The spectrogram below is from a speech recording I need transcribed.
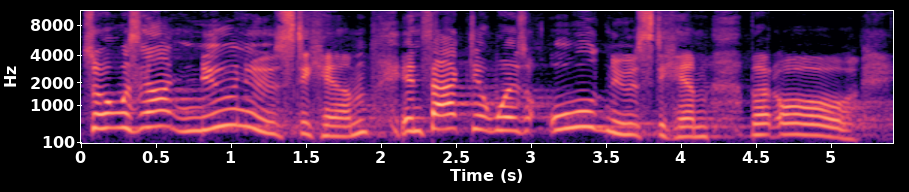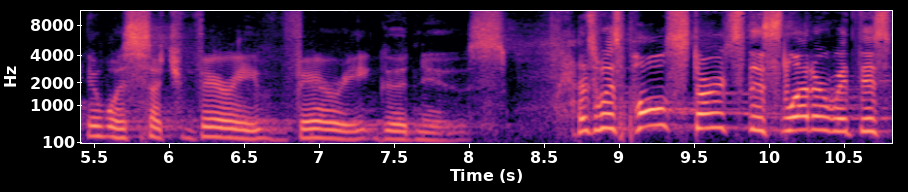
So it was not new news to him. In fact, it was old news to him, but oh, it was such very, very good news. And so, as Paul starts this letter with this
